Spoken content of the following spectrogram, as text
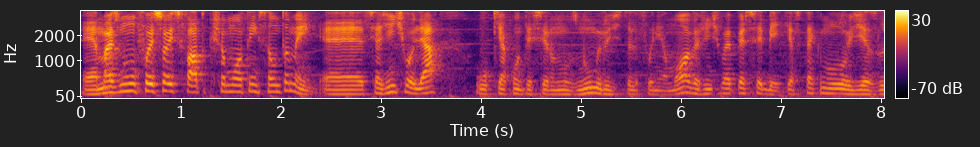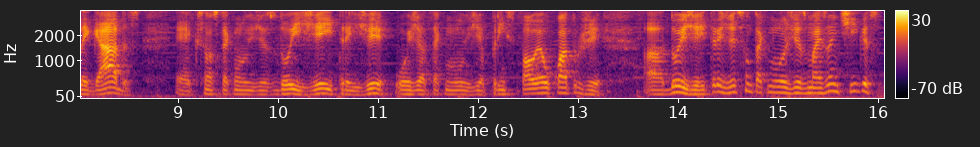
É, mas não foi só esse fato que chamou a atenção também. É, se a gente olhar o que aconteceram nos números de telefonia móvel, a gente vai perceber que as tecnologias legadas, é, que são as tecnologias 2G e 3G, hoje a tecnologia principal é o 4G. A 2G e 3G são tecnologias mais antigas,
